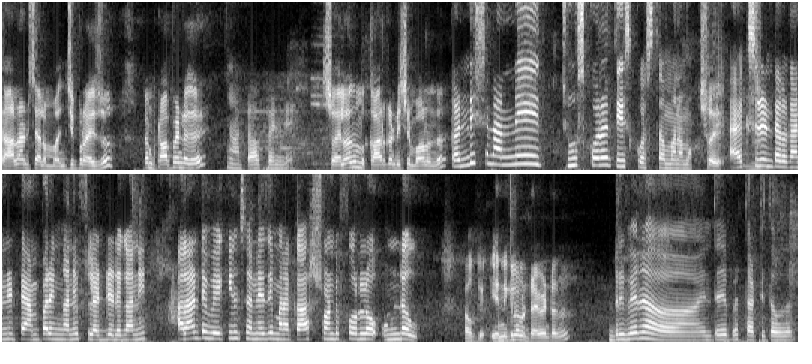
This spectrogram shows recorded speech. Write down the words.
చాలా అంటే చాలా మంచి ప్రైస్ మేము టాప్ ఎండ్ టాప్ అండి సో ఎలా ఉంది? కార్ కండిషన్ బాగుందా? కండిషన్ అన్నీ చూసుకొనే తీసుకొస్తాం మనము. సో యాక్సిడెంటల్ కానీ ట్యాంపరింగ్ కానీ ఫ్లడ్డెడ్ కానీ అలాంటి వెహికల్స్ అనేది మన కార్ ట్వంటీ ఫోర్లో ఉండవు. ఓకే ఎన్ని కిలోమీటర్ డ్రైవ్ ఉంటుంది? డ్రివెన్ ఎంత thirty thousand.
